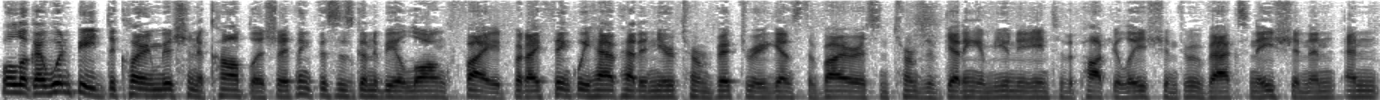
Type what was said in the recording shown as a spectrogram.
Well, look, I wouldn't be declaring mission accomplished. I think this is going to be a long fight, but I think we have had a near term victory against the virus in terms of getting immunity into the population through vaccination. And, and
